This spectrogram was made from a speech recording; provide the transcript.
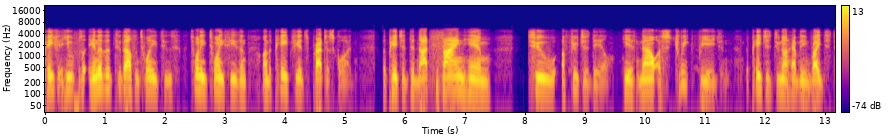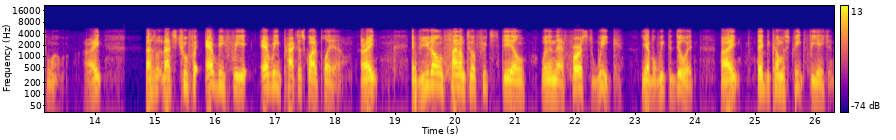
Patriot. He was into the 2022 2020 season on the Patriots practice squad. The Patriots did not sign him to a futures deal. He is now a street free agent. The Patriots do not have any rights to him. All right, that's that's true for every free every practice squad player. All right, if you don't sign them to a futures deal within that first week, you have a week to do it. All right, they become a street free agent.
